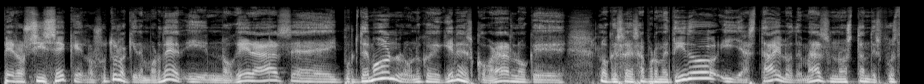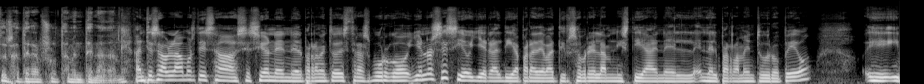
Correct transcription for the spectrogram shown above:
Pero sí sé que los otros la quieren morder. Y Nogueras eh, y Puigdemont lo único que quieren es cobrar lo que, lo que se les ha prometido y ya está. Y lo demás no están dispuestos a hacer absolutamente nada. Antes hablábamos de esa sesión en el Parlamento de Estrasburgo. Yo no sé si hoy era el día para debatir sobre la amnistía en el, en el Parlamento Europeo. Y,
